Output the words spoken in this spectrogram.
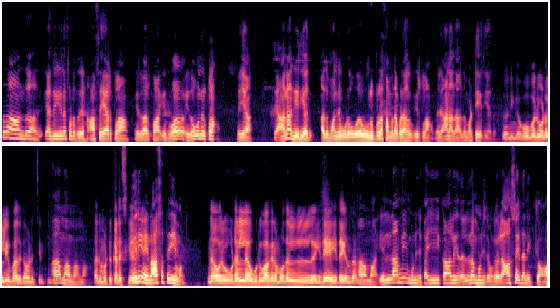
அதான் அந்த அது என்ன சொல்கிறது ஆசையாக இருக்கலாம் எதுவாக இருக்கலாம் எதுவாக ஏதோ ஒன்று இருக்கலாம் இல்லையா? ஆனால் அது எரியாது. அது மனித உட உறுப்பெல்லாம் சம்மந்தப்பட்டதாக இருக்கலாம். ஆனால் அது அது மட்டும் எரியாது. So, நீங்க ஒவ்வொரு உடலையும் அதை கவனிச்சிருக்கீங்க. ஆமாம் ஆமாம் ஆமாம் அது மட்டும் கடைசியா தெரியும் லாஸ்ட்டாக தெரியுமா. ஏன்னா ஒரு உடல்ல உருவாகிற முதல் இதே இதயம் தான். ஆமாம் எல்லாமே முடிஞ்சு கை கால் இதெல்லாம் முடிஞ்சிட்டு முடியும். லாஸ்ட்டாக இதான் நிற்கும்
